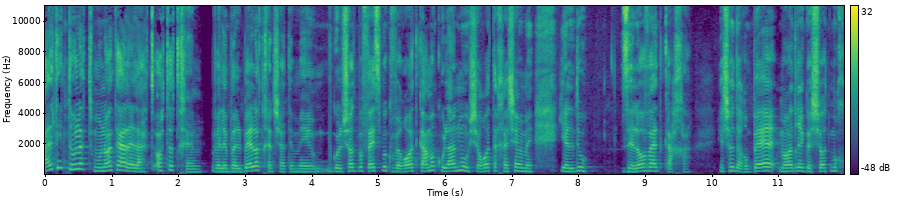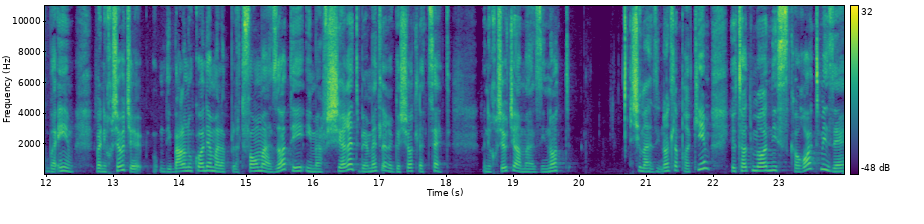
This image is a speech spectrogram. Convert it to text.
אל תיתנו לתמונות האלה להטעות אתכם ולבלבל אתכם שאתם אה, גולשות בפייסבוק ורואות כמה כולן מאושרות אחרי שהם אה, ילדו. זה לא עובד ככה. יש עוד הרבה מאוד רגשות מוחבאים, ואני חושבת שדיברנו קודם על הפלטפורמה הזאת, היא מאפשרת באמת לרגשות לצאת. ואני חושבת שהמאזינות שמאזינות לפרקים יוצאות מאוד נשכרות מזה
